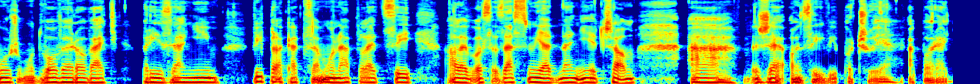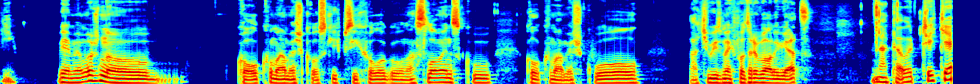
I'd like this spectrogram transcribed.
môžu mu dôverovať, prísť za ním, vyplakať sa mu na pleci alebo sa zasmiať na niečom a že on si ich vypočuje a poradí. Vieme možno, koľko máme školských psychológov na Slovensku, koľko máme škôl a či by sme ich potrebovali viac? Na to určite.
